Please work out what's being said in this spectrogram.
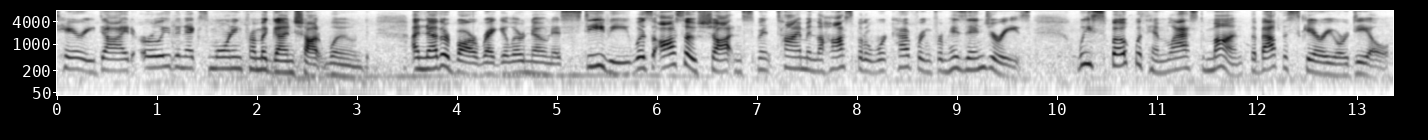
Terry died early the next morning from a gunshot wound. Another bar regular known as Stevie was also shot and spent time in the hospital recovering from his injuries. We spoke with him last month about the scary ordeal.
